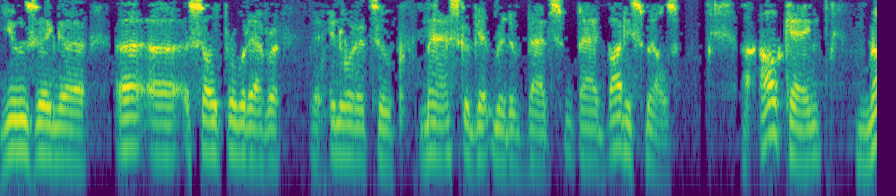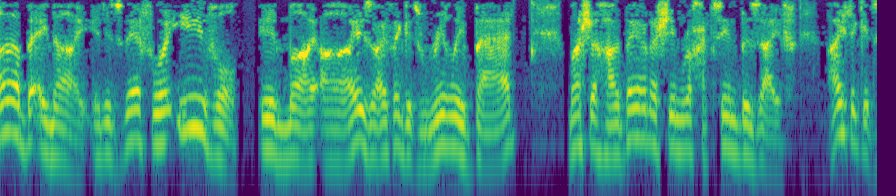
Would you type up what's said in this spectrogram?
using a, a, a soap or whatever in order to mask or get rid of bad, bad body smells. Uh, It is therefore evil in my eyes. I think it's really bad. I think it's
